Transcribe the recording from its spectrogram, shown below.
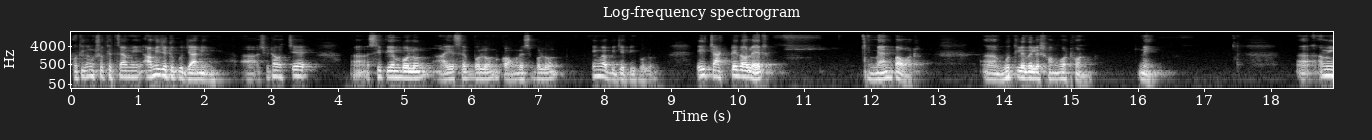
অধিকাংশ ক্ষেত্রে আমি আমি যেটুকু জানি সেটা হচ্ছে সিপিএম বলুন, আইএসএফ বলুন, কংগ্রেস বলুন, কিংবা বিজেপি বলুন, এই চারটে দলের ম্যান পাওয়ার বুথ লেভেলে সংগঠন নেই। আমি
